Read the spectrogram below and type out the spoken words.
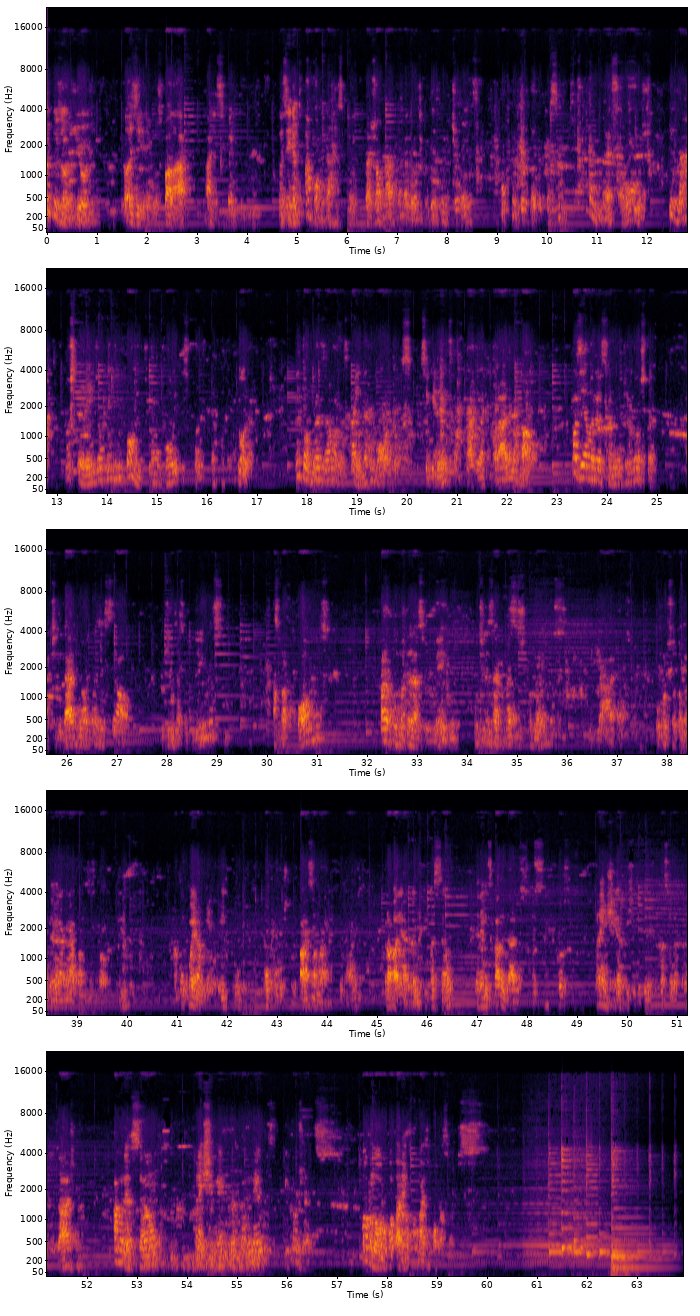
episódio de hoje, nós iremos falar a respeito, nós iremos abordar a respeito da jornada pedagógica 2023. O futuro da educação começa hoje e lá nós teremos alguns informes, como foi exposto da coordenadora. Em todas as aulas, ainda remotas, seguiremos a carga horária normal. Fazer a avaliação de diagnóstica, atividade não presencial, utilização de livros, as plataformas, para o material de utilizar esses instrumentos diários. O professor também deverá gravar seus próprios vídeos, acompanhamento em tudo oposto para sanar dificuldades, trabalhar a planificação, teremos calendários específicos, preencher a ficha de verificação da aprendizagem, avaliação, preenchimento das gabinetes e projetos. Logo, logo voltaremos com mais informações. thank you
